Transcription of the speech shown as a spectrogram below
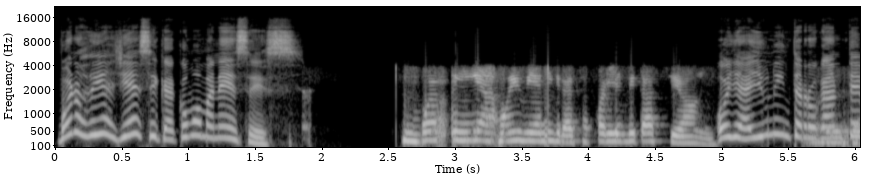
Buenos días, Jessica. ¿Cómo amaneces? Buen día, muy bien, y gracias por la invitación. Oye, hay un interrogante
